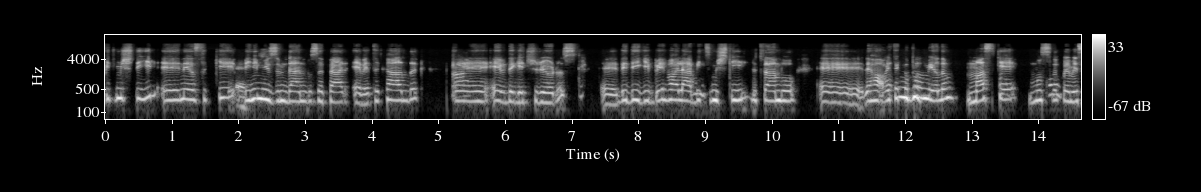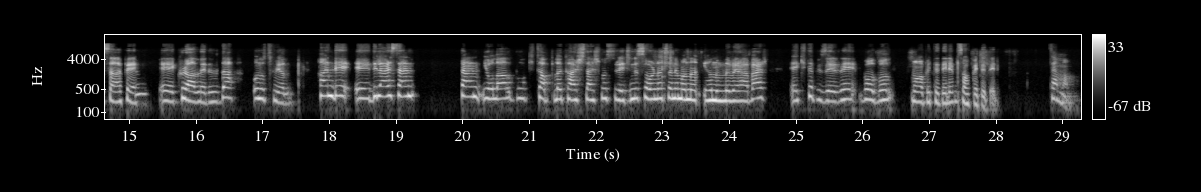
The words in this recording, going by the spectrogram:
bitmiş değil. E, ne yazık ki Evet. benim yüzümden bu sefer eve tıkandık. E, evde geçiriyoruz. E, dediği gibi hala bitmiş değil. Lütfen bu e, rehavete kapılmayalım. Maske, musluk ve mesafe e, kurallarını da unutmayalım. Hande e, dilersen sen yol al bu kitapla karşılaşma sürecini sonra Sanem Hanım'la beraber e, kitap üzerine bol bol muhabbet edelim, sohbet edelim. Tamam.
